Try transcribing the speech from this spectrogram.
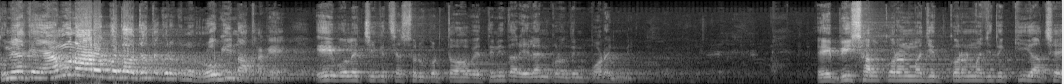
তুমি একে এমন আরোগ্য দাও যাতে করে কোনো রোগী না থাকে। এই বলে চিকিৎসা শুরু করতে হবে। তিনি তো আর এই লাইন কোনোদিন পড়েননি। এই বিশাল কোরআন মাজিদ, কোরআন মাজিদে কি আছে?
